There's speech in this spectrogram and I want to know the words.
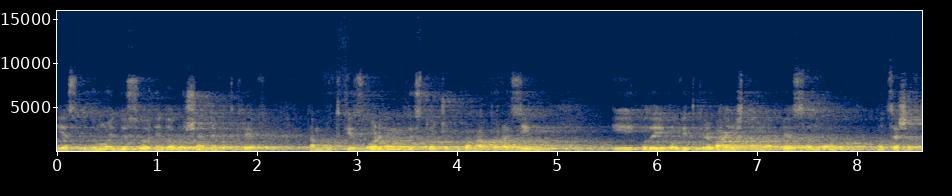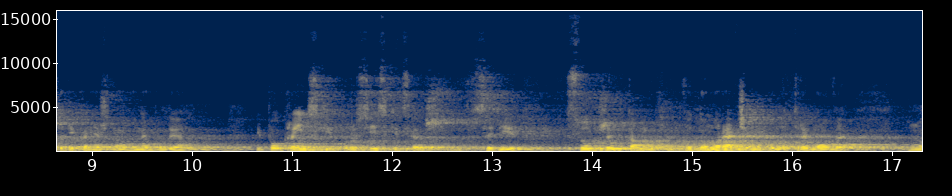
І я думаю, до сьогодні добре, що я не відкрив. Там був такий згорнений листочок багато разів. І коли його відкриваєш, там написано, ну це ще тоді, звісно, вони були і по-українськи, і по-російськи, це ж в селі Суржик, там в одному реченні було три мови. Ну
